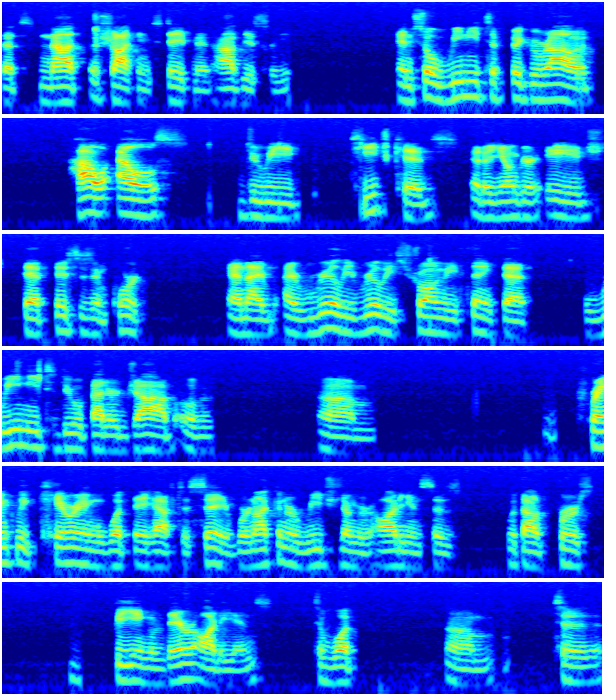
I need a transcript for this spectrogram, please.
that's not a shocking statement, obviously. And so we need to figure out how else do we teach kids at a younger age that this is important. And I, I really, really strongly think that we need to do a better job of um, frankly caring what they have to say. We're not going to reach younger audiences without first being their audience to what um, to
